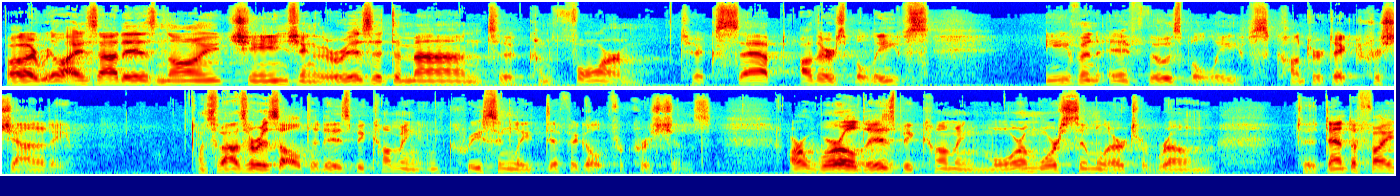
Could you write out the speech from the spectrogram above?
But I realize that is now changing. There is a demand to conform, to accept others' beliefs, even if those beliefs contradict Christianity. And so, as a result, it is becoming increasingly difficult for Christians. Our world is becoming more and more similar to Rome to identify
